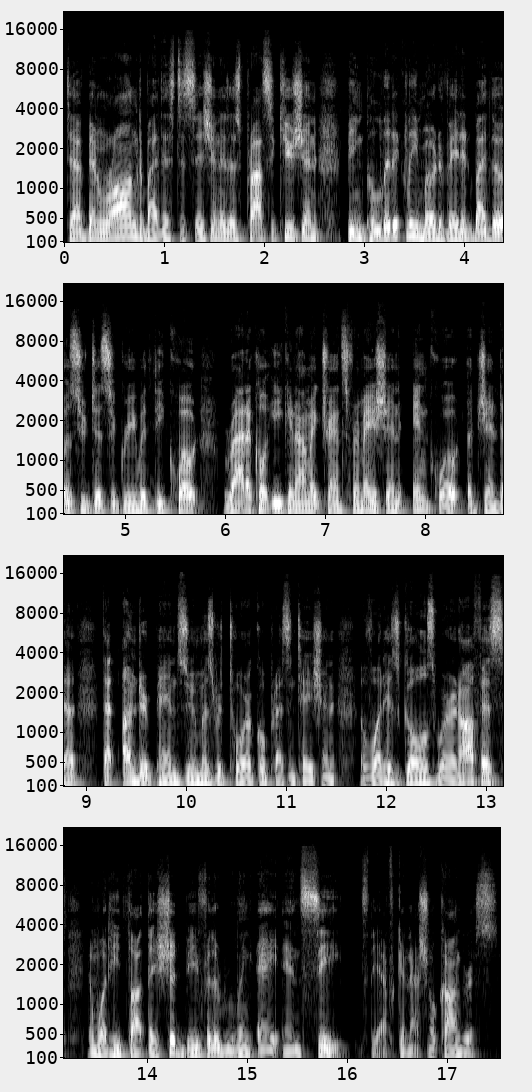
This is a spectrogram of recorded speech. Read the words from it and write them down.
to have been wronged by this decision and his prosecution being politically motivated by those who disagree with the quote, radical economic transformation, end quote, agenda that underpinned Zuma's rhetorical presentation of what his goals were in office and what he thought they should be for the ruling ANC. It's the African National Congress.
